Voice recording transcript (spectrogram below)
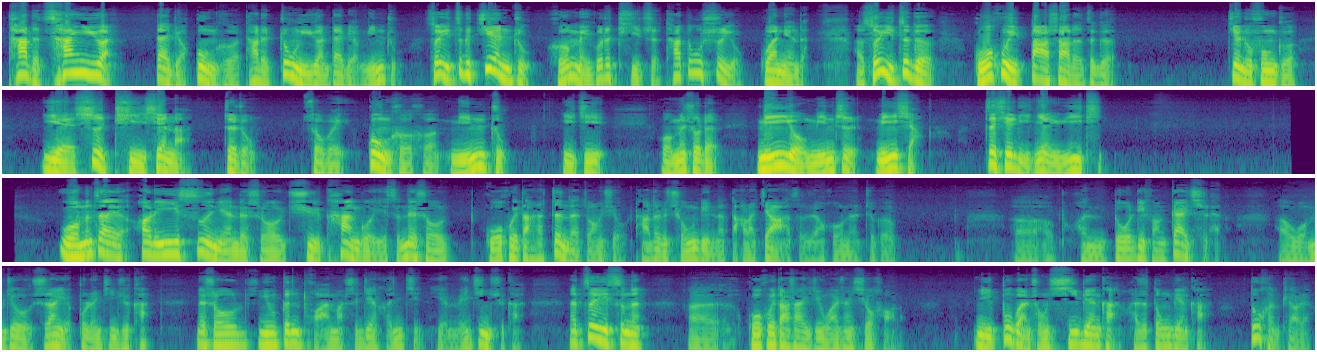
它的参议院。代表共和，它的众议院代表民主，所以这个建筑和美国的体制它都是有关联的啊，所以这个国会大厦的这个建筑风格也是体现了这种所谓共和和民主，以及我们说的民有、民治、民享这些理念于一体。我们在二零一四年的时候去看过一次，那时候。国会大厦正在装修，它这个穹顶呢搭了架子，然后呢这个呃很多地方盖起来了啊，我们就实际上也不能进去看。那时候因为跟团嘛，时间很紧，也没进去看。那这一次呢，呃，国会大厦已经完全修好了，你不管从西边看还是东边看都很漂亮。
